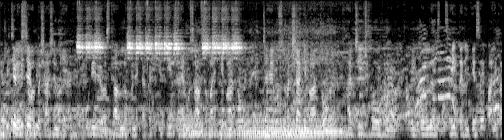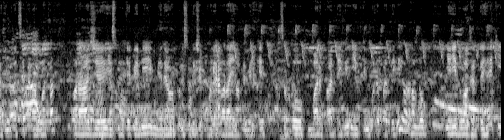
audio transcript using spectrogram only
पुलिस और प्रशासन की पूरी व्यवस्था हम लोगों ने कर रखी थी चाहे वो साफ़ सफ़ाई की बात हो चाहे वो सुरक्षा की बात हो हर चीज़ को बिल्कुल सही तरीके से पालिका की मदद से करा हुआ था। और आज इस मौके पे भी मेरे और पुलिस अधीक्षक महोदय द्वारा यहाँ पे मिलके सबको मुबारकबाद दी गई ईद की मुबारकबाद दी गई। और हम लोग यही दुआ करते हैं कि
